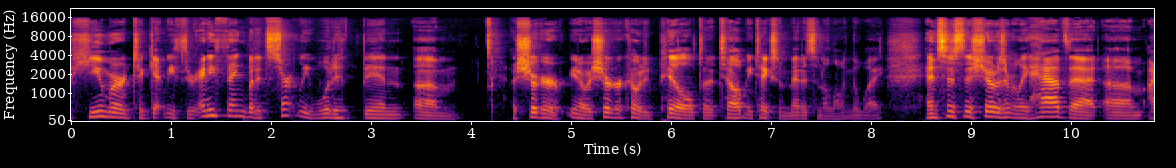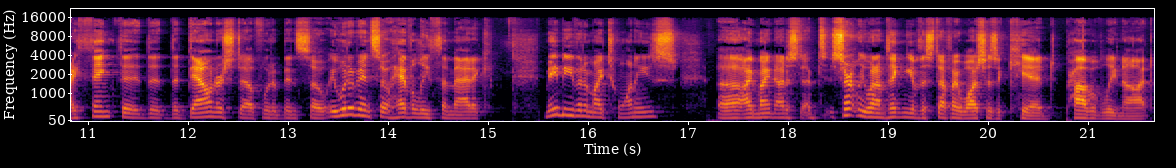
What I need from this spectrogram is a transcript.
humor to get me through anything, but it certainly would have been um, a sugar, you know, a sugar coated pill to, to help me take some medicine along the way. And since this show doesn't really have that, um, I think the, the the downer stuff would have been so it would have been so heavily thematic. Maybe even in my twenties, uh, I might not have. Certainly, when I'm thinking of the stuff I watched as a kid, probably not.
